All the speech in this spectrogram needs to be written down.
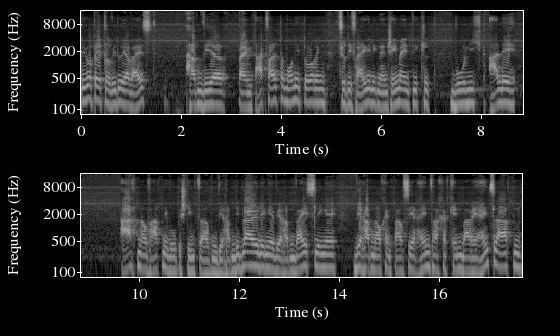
Lieber Peter, wie du ja weißt, haben wir beim Tagfalter-Monitoring für die Freiwilligen ein Schema entwickelt, wo nicht alle Arten auf Artniveau bestimmt werden. Wir haben die Bläulinge, wir haben Weißlinge, wir haben auch ein paar sehr einfach erkennbare Einzelarten.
